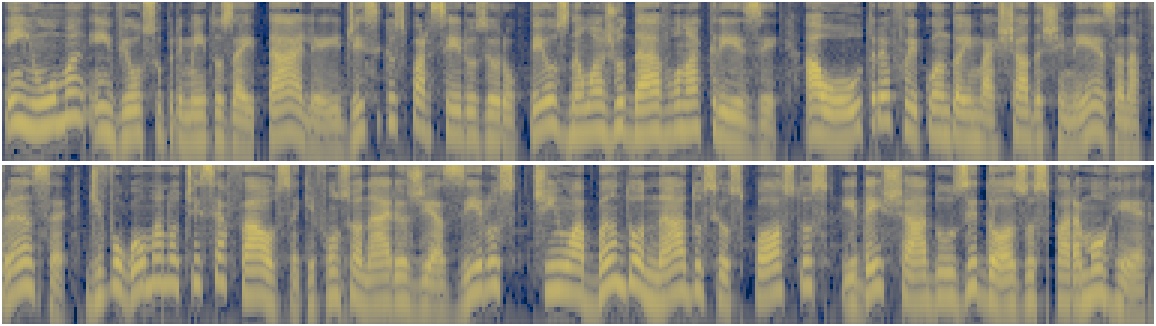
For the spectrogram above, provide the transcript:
Em uma, enviou suprimentos à Itália e disse que os parceiros europeus não ajudavam na crise. A outra foi quando a embaixada chinesa na França divulgou uma notícia falsa que funcionários de asilos tinham abandonado seus postos e deixado os idosos para morrer.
